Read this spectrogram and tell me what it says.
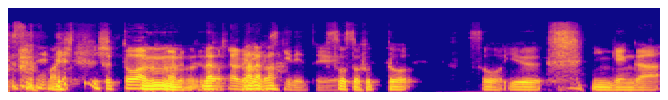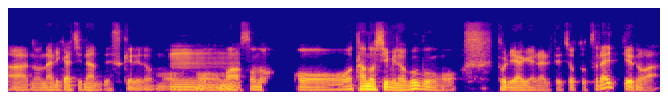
すね。まあ、フットワーク軽くおしゃべりが好きでという。そうそう、フット、そういう人間があのなりがちなんですけれども、まあその楽しみの部分を取り上げられてちょっと辛いっていうのは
